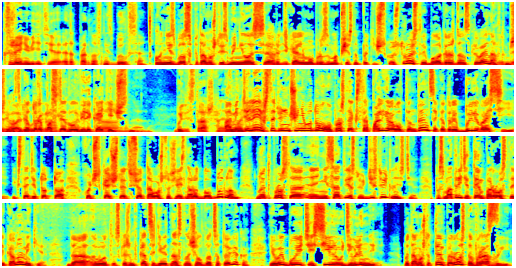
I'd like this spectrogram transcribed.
к сожалению, видите, этот прогноз не сбылся. Он не сбылся, потому что изменилось радикальным образом общественно-политическое устройство, и была гражданская война, в том числе, за которой последовала Великая да, Отечественная. Да были страшные. А Менделеев, кстати, он ничего не выдумал, он просто экстраполировал тенденции, которые были в России. И, кстати, тот, кто хочет сказать, что это все того, что весь народ был быдлом, но это просто э, не соответствует действительности. Посмотрите темпы роста экономики, да, вот, скажем, в конце 19-го, начала 20 века, и вы будете сильно удивлены. Потому что темпы роста в разы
